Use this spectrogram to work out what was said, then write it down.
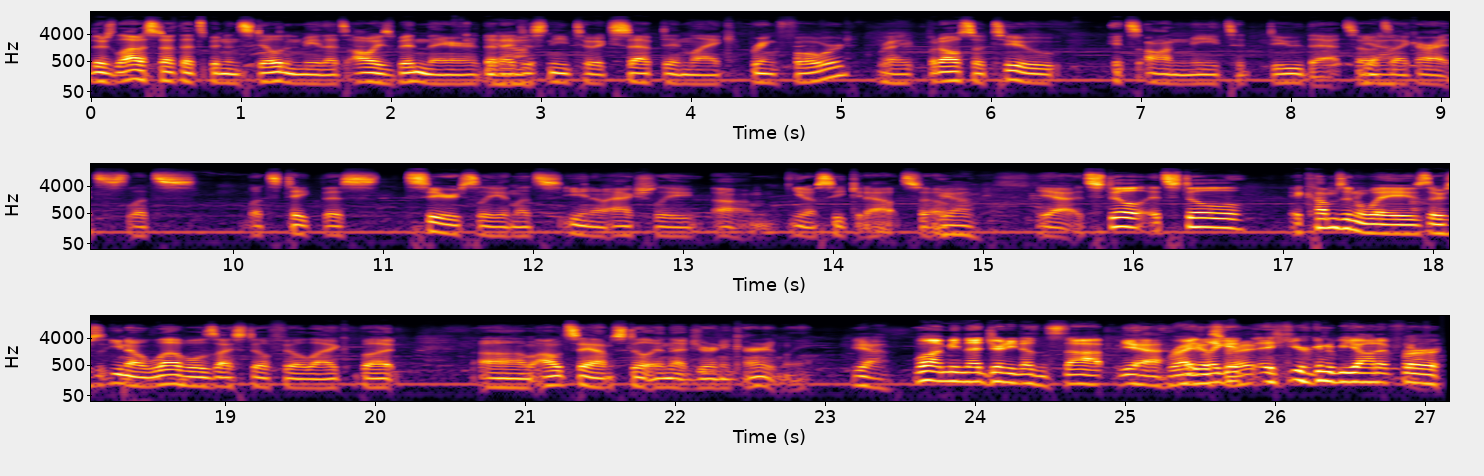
there's a lot of stuff that's been instilled in me that's always been there that I just need to accept and like bring forward. Right. But also too it's on me to do that. So it's like all right let's let's take this seriously and let's you know actually um, you know seek it out so Yeah. yeah it's still it's still it comes in waves there's you know levels i still feel like but um, I would say I'm still in that journey currently. Yeah. Well, I mean, that journey doesn't stop. Yeah, Right. guess, like it- it- you're going to be on it for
